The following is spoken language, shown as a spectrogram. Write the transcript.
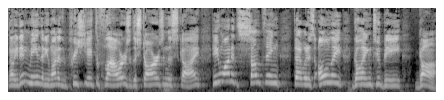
Now, he didn't mean that he wanted to appreciate the flowers, the stars in the sky. He wanted something that was only going to be God.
